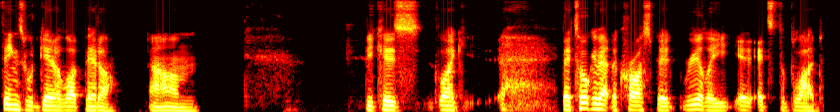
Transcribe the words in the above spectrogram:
things would get a lot better. Um, because like they talk about the cross, but really it, it's the blood.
